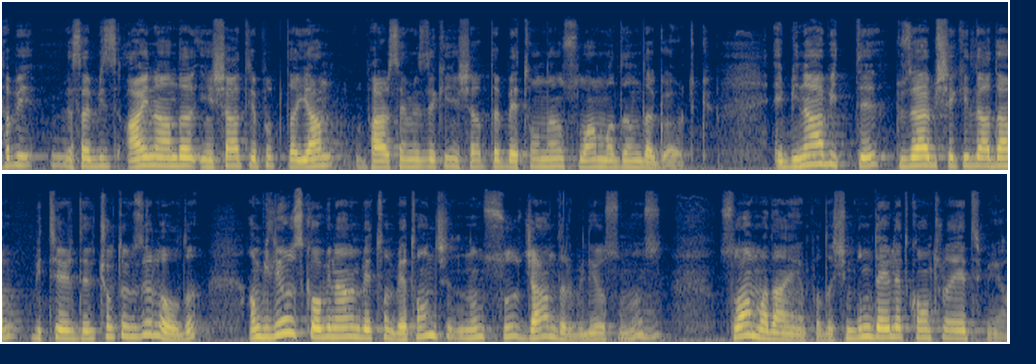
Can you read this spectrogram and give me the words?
tabii mesela biz aynı anda inşaat yapıp da yan parsemizdeki inşaatta betonların sulanmadığını da gördük. E bina bitti. Güzel bir şekilde adam bitirdi. Çok da güzel oldu. Ama biliyoruz ki o binanın beton, betonun su candır biliyorsunuz. Sulanmadan yapıldı. Şimdi bunu devlet kontrol etmiyor.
